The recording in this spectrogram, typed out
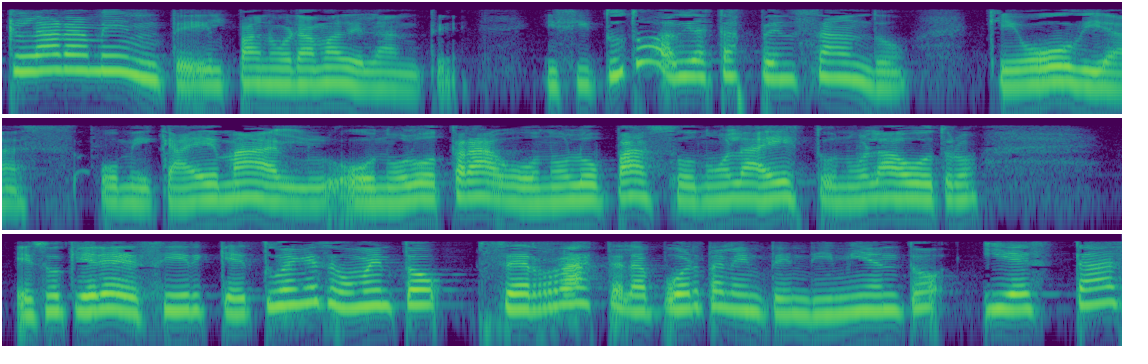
claramente el panorama delante. Y si tú todavía estás pensando que odias o me cae mal o no lo trago, o no lo paso, no la esto, no la otro, eso quiere decir que tú en ese momento cerraste la puerta al entendimiento y estás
